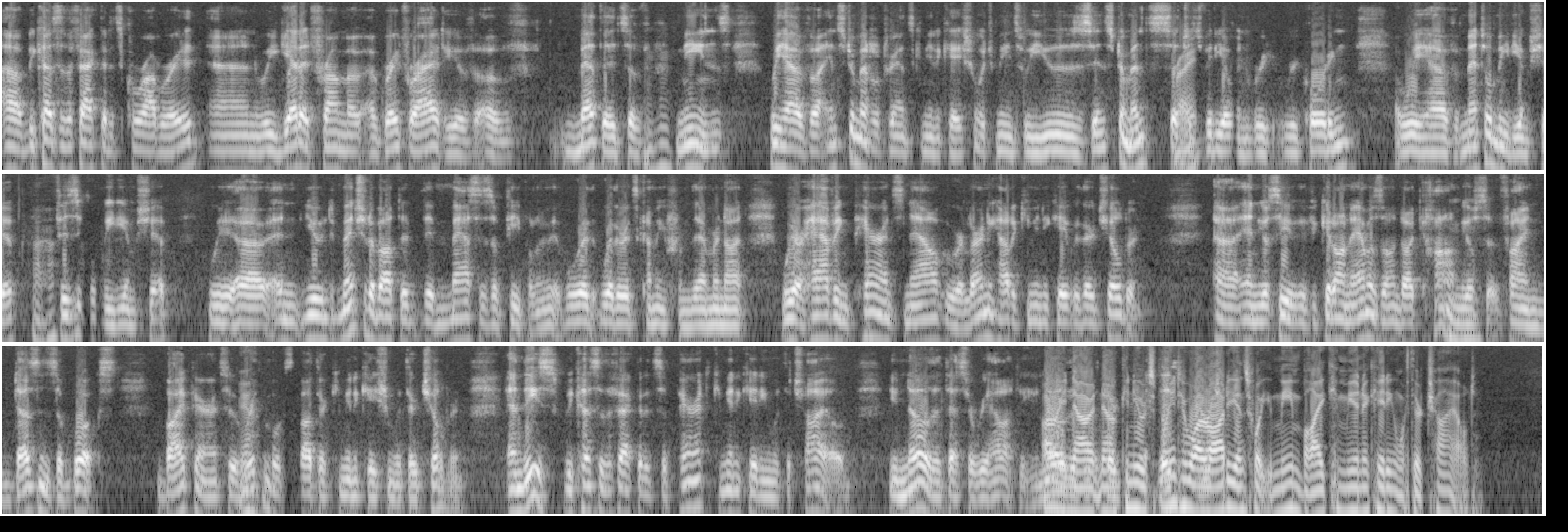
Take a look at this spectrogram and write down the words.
Uh, because of the fact that it's corroborated, and we get it from a, a great variety of, of methods of mm-hmm. means. We have uh, instrumental transcommunication, which means we use instruments such right. as video and re- recording. We have mental mediumship, uh-huh. physical mediumship. We uh, and you mentioned about the, the masses of people and whether it's coming from them or not. We are having parents now who are learning how to communicate with their children. Uh, and you'll see if you get on Amazon.com, mm-hmm. you'll find dozens of books by parents who have yeah. written books about their communication with their children. And these, because of the fact that it's a parent communicating with the child, you know that that's a reality. You All right, now, now can you explain to our audience what you mean by communicating with their child?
